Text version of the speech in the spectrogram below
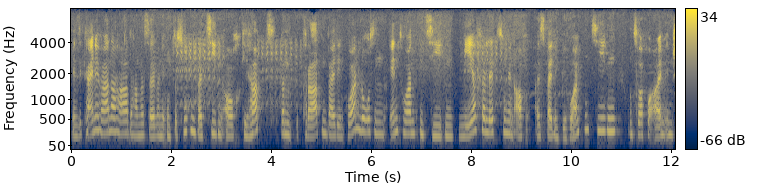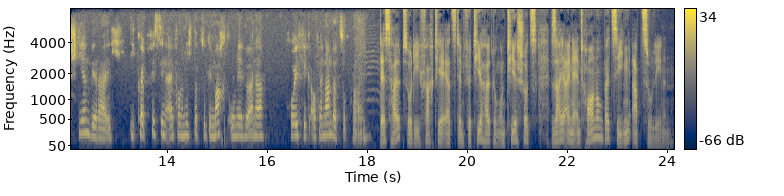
Wenn sie keine Hörner haben, da haben wir selber eine Untersuchung bei Ziegen auch gehabt, dann traten bei den hornlosen, enthornten Ziegen mehr Verletzungen auf als bei den behornten Ziegen und zwar vor allem im Stirnbereich. Die Köpfe sind einfach nicht dazu gemacht, ohne Hörner häufig aufeinander zu prallen. Deshalb, so die Fachtierärztin für Tierhaltung und Tierschutz, sei eine Enthornung bei Ziegen abzulehnen.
